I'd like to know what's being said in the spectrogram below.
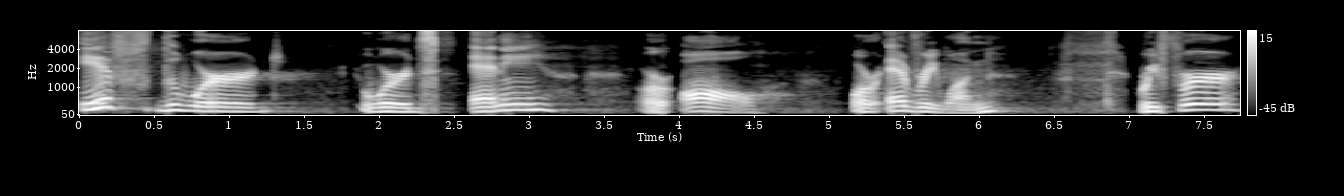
If the word, words any or all or everyone refer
